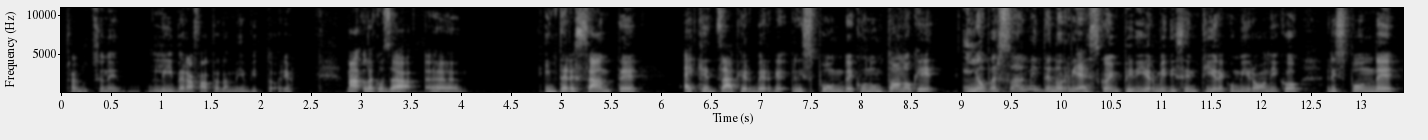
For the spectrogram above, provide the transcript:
traduzione libera fatta da me e Vittoria. Ma la cosa eh, interessante è che Zuckerberg risponde con un tono che io personalmente non riesco a impedirmi di sentire come ironico. Risponde,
